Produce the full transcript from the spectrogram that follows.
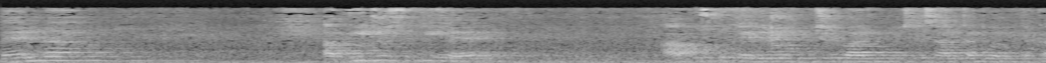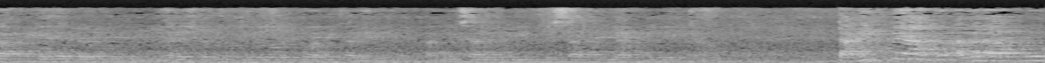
देन अभी जो स्थिति है आप उसको कह रहे हो, पिछले बार, पिछले साल का तो अभी तक आपने कह रहे हो मैरिज को धीरे को अभी करेंगे। अगले साल में भी, इस साल में भी आपने देखा टाइम पे आप, अगर आप लोग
